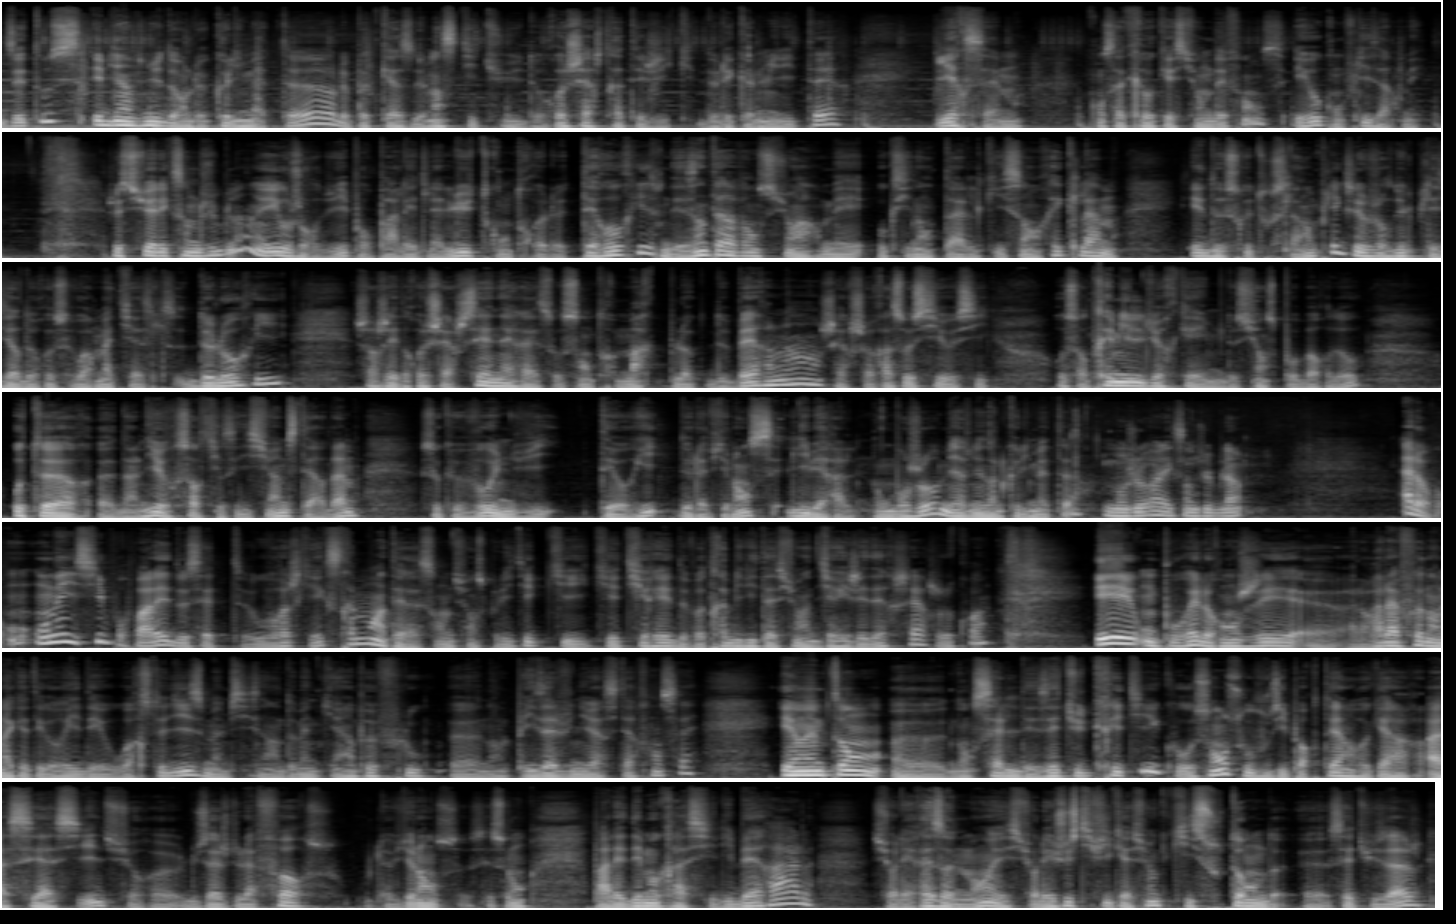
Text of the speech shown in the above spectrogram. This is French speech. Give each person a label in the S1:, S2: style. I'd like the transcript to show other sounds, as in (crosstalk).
S1: Et et bienvenue dans le Collimateur, le podcast de l'Institut de recherche stratégique de l'école militaire, l'IRSEM, consacré aux questions de défense et aux conflits armés. Je suis Alexandre Jublin et aujourd'hui pour parler de la lutte contre le terrorisme, des interventions armées occidentales qui s'en réclament et de ce que tout cela implique, j'ai aujourd'hui le plaisir de recevoir Mathias Delory, chargé de recherche CNRS au centre Marc Bloch de Berlin, chercheur associé aussi au centre Émile Durkheim de Sciences Po Bordeaux, auteur euh, d'un livre sorti aux éditions Amsterdam, Ce que vaut une vie, théorie de la violence libérale. Donc bonjour, bienvenue dans le collimateur.
S2: Bonjour Alexandre Jublin.
S1: Alors, on est ici pour parler de cet ouvrage qui est extrêmement intéressant de sciences politiques, qui, qui est tiré de votre habilitation à diriger des recherches, je crois, et on pourrait le ranger, euh, alors à la fois dans la catégorie des war studies, même si c'est un domaine qui est un peu flou euh, dans le paysage universitaire français, et en même temps euh, dans celle des études critiques, au sens où vous y portez un regard assez acide sur l'usage de la force ou de la violence, c'est selon, par les démocraties libérales, sur les raisonnements et sur les justifications qui sous-tendent cet usage,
